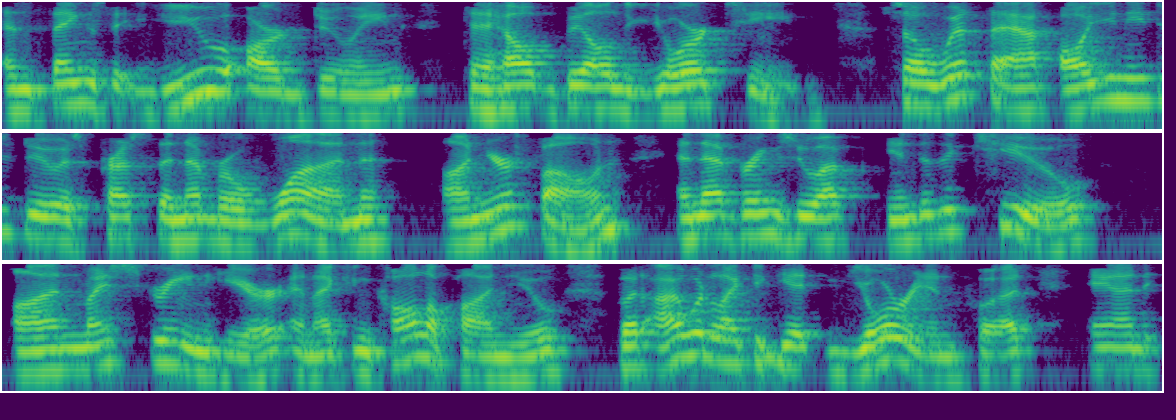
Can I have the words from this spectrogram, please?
and things that you are doing to help build your team. So with that, all you need to do is press the number one on your phone, and that brings you up into the queue on my screen here, and I can call upon you. But I would like to get your input, and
